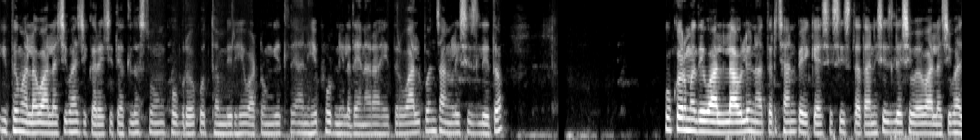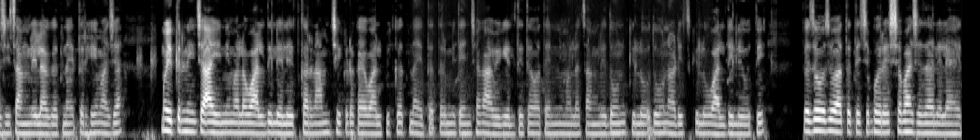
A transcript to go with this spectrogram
इथं मला वालाची भाजी करायची त्यात लसूण खोबरं कोथिंबीर हे वाटून घेतले आणि हे फोडणीला देणार आहे. तर वाल पण चांगले शिजले तर. कुकरमध्ये वाल लावले ना तर छानपैकी असे शिजतात आणि शिजल्याशिवाय वालाची भाजी चांगली लागत नाही. तर हे माझ्या मैत्रिणीच्या आईने मला वाल दिलेले आहेत. कारण आमच्या इकडं काय वाल पिकत नाही तर मी त्यांच्या गावी गेलते. तेव्हा त्यांनी मला चांगले दोन किलो दोन अडीच किलो वाल दिले होते. तर जवळजवळ आता त्याच्या बऱ्याचशा भाज्या झालेल्या आहेत.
